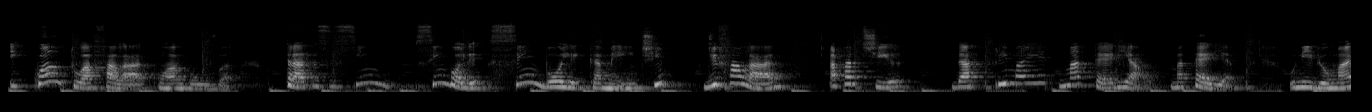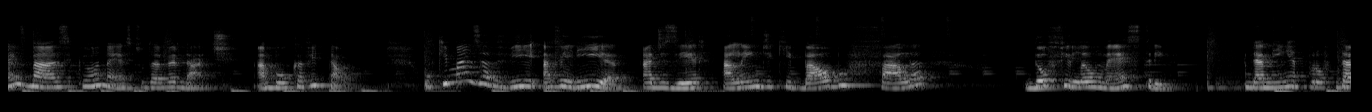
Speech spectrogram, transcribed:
e quanto a falar com a vulva, trata-se sim, simboli, simbolicamente de falar a partir da prima material, matéria, o nível mais básico e honesto da verdade, a boca vital. O que mais haveria a dizer, além de que Balbo fala do filão mestre da, minha, da,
